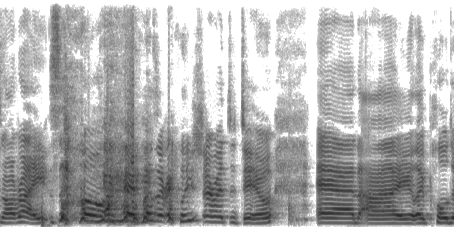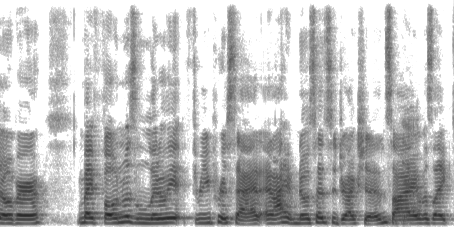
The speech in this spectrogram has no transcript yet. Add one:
not right. So I wasn't really sure what to do, and I like pulled over. My phone was literally at three percent, and I have no sense of direction. So I was like,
